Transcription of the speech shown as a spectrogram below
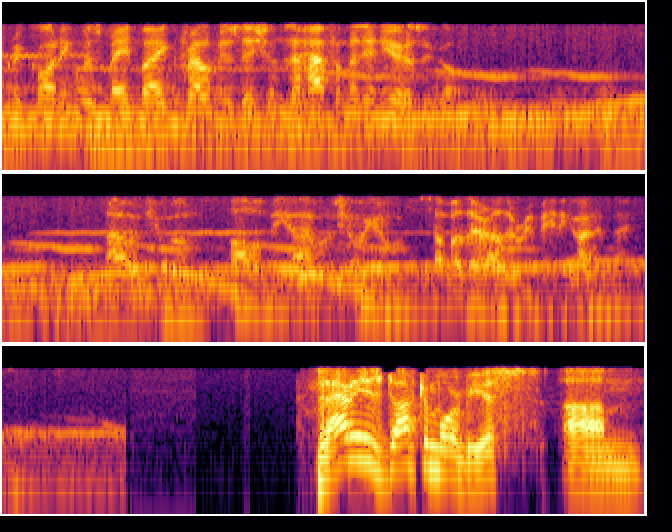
That recording was made by Krell musicians a half a million years ago. Now, if you will follow me, I will show you some of their other remaining artifacts. That is Dr. Morbius, um,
